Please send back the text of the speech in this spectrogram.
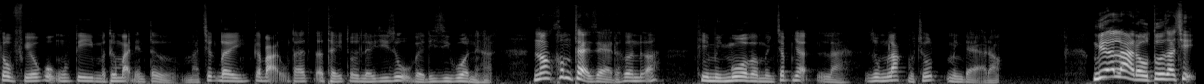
cổ phiếu của công ty mà thương mại điện tử mà trước đây các bạn cũng đã, đã thấy tôi lấy ví dụ về DigiWon chẳng hạn nó không thể rẻ được hơn nữa thì mình mua và mình chấp nhận là rung lắc một chút mình để ở đó nghĩa là đầu tư giá trị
